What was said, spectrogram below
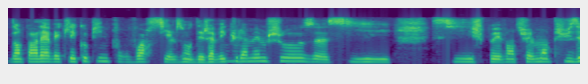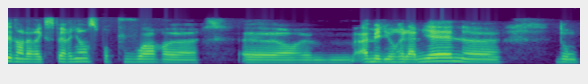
d'en parler avec les copines pour voir si elles ont déjà vécu la même chose, euh, si, si je peux éventuellement puiser dans leur expérience pour pouvoir euh, améliorer la mienne. donc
